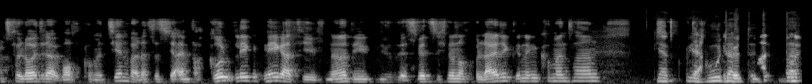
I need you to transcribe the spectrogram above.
Was für Leute da überhaupt kommentieren, weil das ist ja einfach grundlegend negativ, ne? Die, die, es wird sich nur noch beleidigt in den Kommentaren. Ja, ja gut, das, das,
